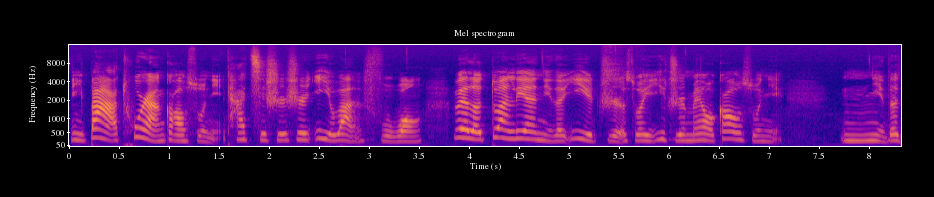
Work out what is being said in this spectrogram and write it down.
你爸突然告诉你，他其实是亿万富翁，为了锻炼你的意志，所以一直没有告诉你。嗯，你的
